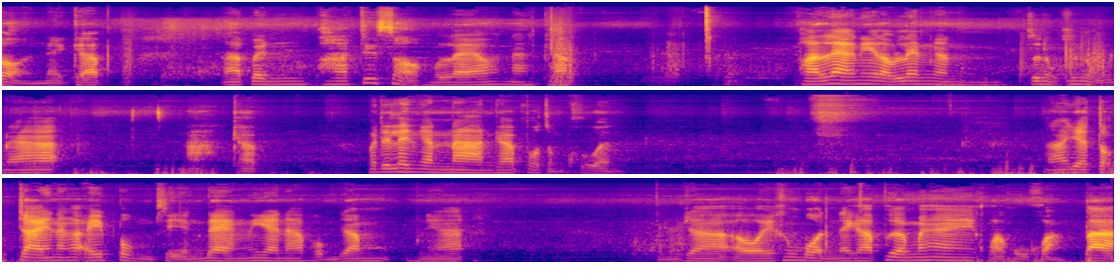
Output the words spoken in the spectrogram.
ก่อนนะครับเป็นพาร์ทที่สองแล้วนะครับ พาร์ทแรกนี่เราเล่นกันสนุกสนุกนะฮะ อะครับ ไม่ได้เล่นกันนานครับ พอสมควรอ่าอย่าตกใจนะครับไอ้ปุ่มเสียงแดงนี่นะผมจะเนี่ย ผมจะเอาไว้ข้างบนนะครับ เพื่อไม่ให้ขวางหูขวางตา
